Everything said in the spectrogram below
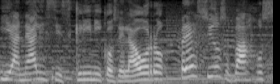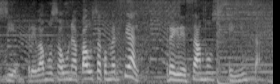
y análisis clínicos del ahorro, precios bajos siempre. Vamos a una pausa comercial. Regresamos en instantes.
